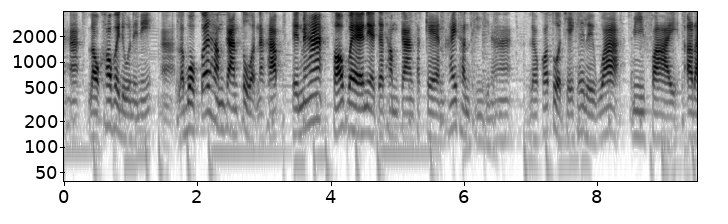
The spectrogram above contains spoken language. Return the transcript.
นะฮะ เราเข้าไปดูในนี้อ่าระบบก็จะทำการตรวจนะครับ เห็นไหมฮะ ซอฟต์แวร์เนี่ยจะทำการสแกนให้ทันทีนะฮะ แล้วก็ตรวจเช็คให้เลยว่ามีไฟล์อะไร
